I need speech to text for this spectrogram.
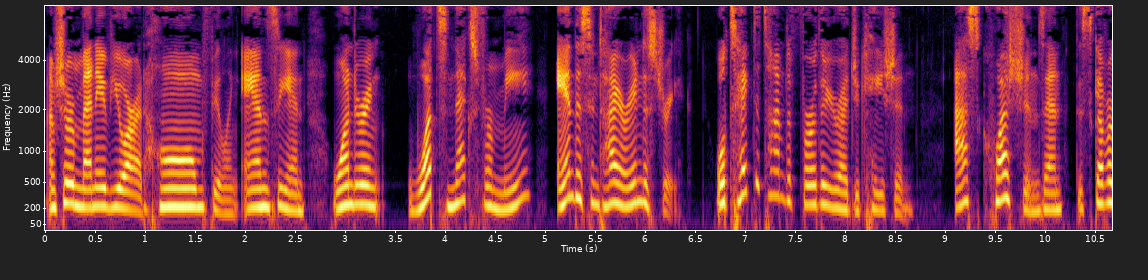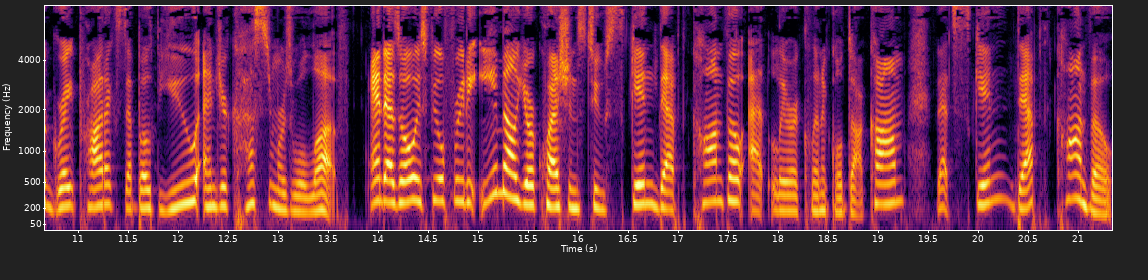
I'm sure many of you are at home feeling antsy and wondering what's next for me and this entire industry. Well, take the time to further your education, ask questions, and discover great products that both you and your customers will love. And as always, feel free to email your questions to skindepthconvo at liraclinical.com. That's skindepthconvo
